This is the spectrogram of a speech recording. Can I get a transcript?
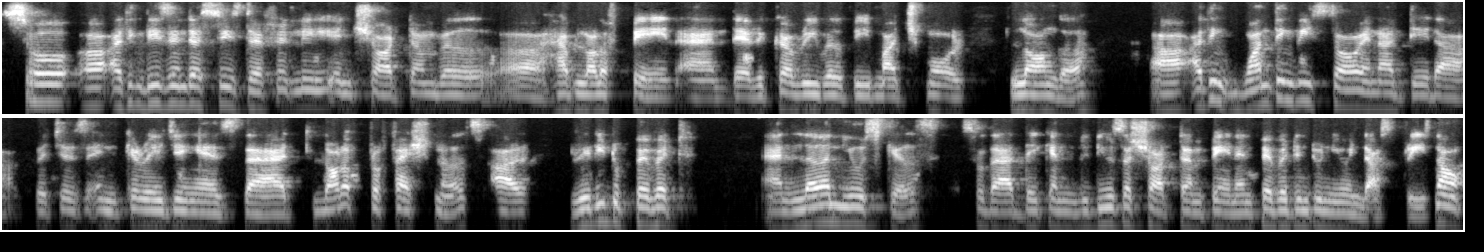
So uh, I think these industries definitely in short term will uh, have a lot of pain and their recovery will be much more longer. Uh, I think one thing we saw in our data, which is encouraging, is that a lot of professionals are ready to pivot and learn new skills so that they can reduce the short term pain and pivot into new industries. Now,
